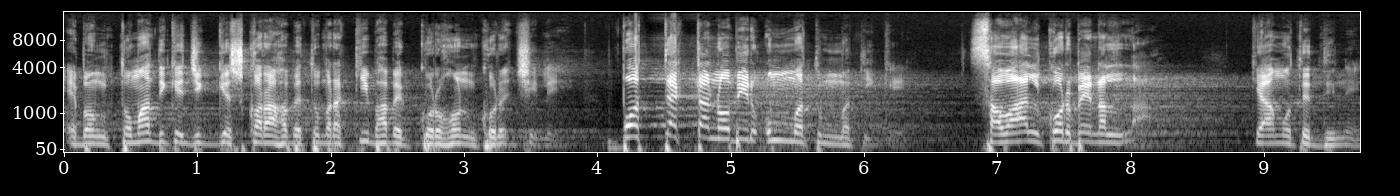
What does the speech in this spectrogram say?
এবং তোমাদিকে জিজ্ঞেস করা হবে, তোমরা কীভাবে গ্রহণ করেছিলে? প্রত্যেকটা নবীর উম্মত উম্মতিকে সওয়াল করবেন আল্লাহ। কেয়ামতের দিনে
